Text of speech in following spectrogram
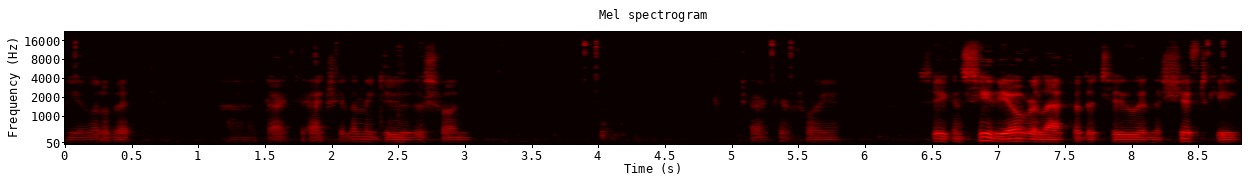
be a little bit uh, darker. Actually, let me do this one darker for you. So you can see the overlap of the two and the shift key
